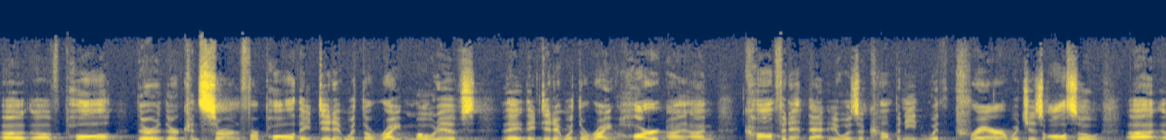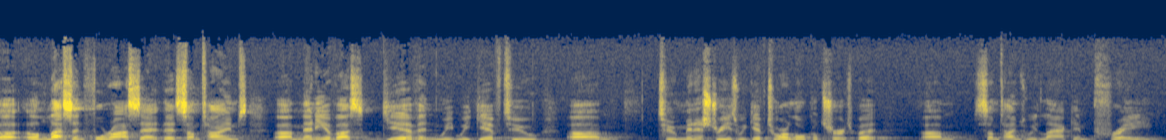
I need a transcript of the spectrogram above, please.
uh, of Paul, their, their concern for Paul, they did it with the right motives. They, they did it with the right heart. I, am confident that it was accompanied with prayer, which is also uh, a, a, lesson for us that, that sometimes uh, many of us give, and we, we give to. Um, to ministries, we give to our local church, but um, sometimes we lack in praying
